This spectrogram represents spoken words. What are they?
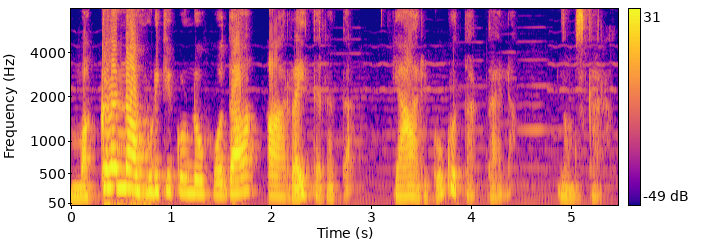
ಮಕ್ಕಳನ್ನ ಹುಡುಕಿಕೊಂಡು ಹೋದ ಆ ರೈತನತ್ತ? ಯಾರಿಗೂ ಗೊತ್ತಾಗ್ತಾ ಇಲ್ಲ. ನಮಸ್ಕಾರ.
